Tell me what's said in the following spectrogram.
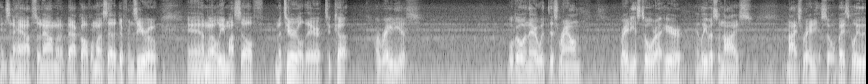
inch and a half. So now I'm going to back off. I'm going to set a different zero and I'm going to leave myself material there to cut a radius. We'll go in there with this round radius tool right here and leave us a nice nice radius. So we'll basically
